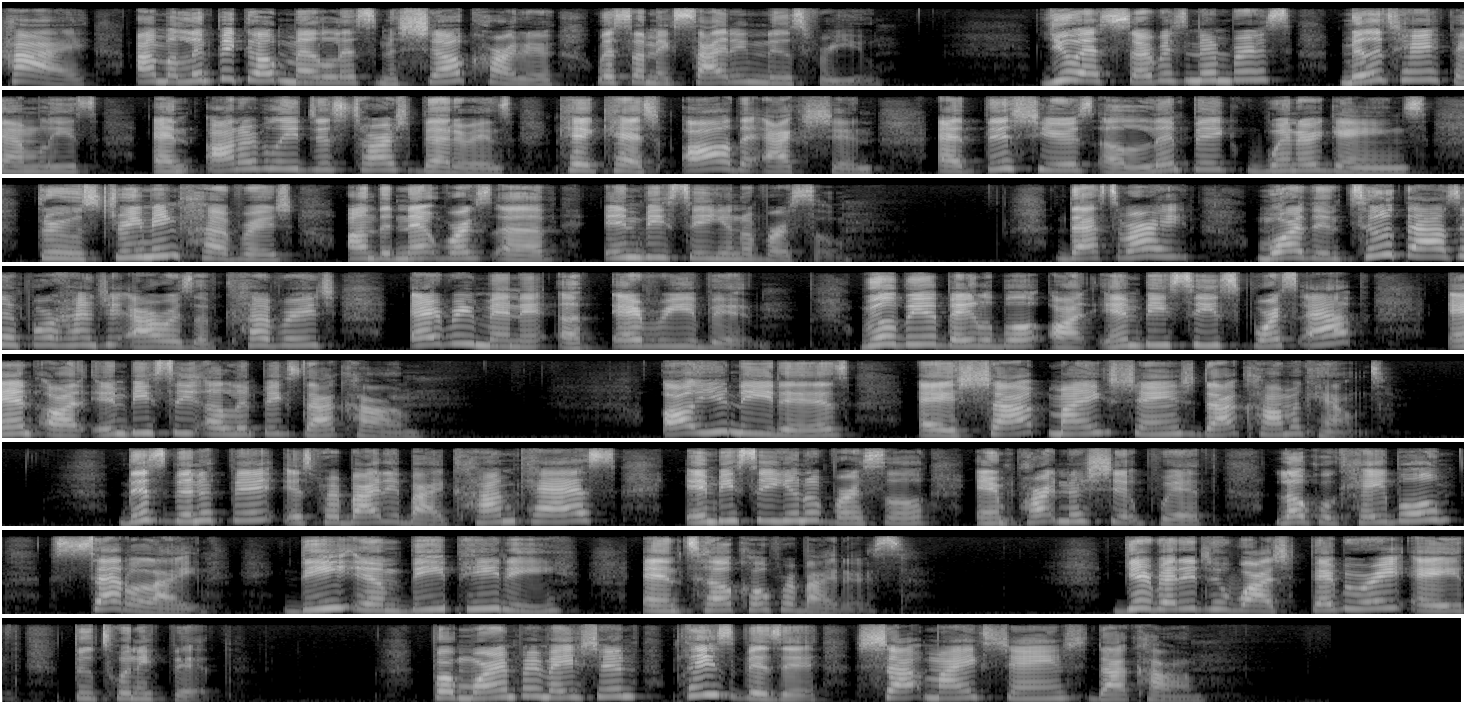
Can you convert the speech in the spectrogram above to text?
Hi, I'm Olympic gold medalist Michelle Carter with some exciting news for you. U.S. service members, military families, and honorably discharged veterans can catch all the action at this year's Olympic Winter Games through streaming coverage on the networks of NBC Universal. That's right, more than 2,400 hours of coverage every minute of every event will be available on NBC Sports app and on NBCOlympics.com. All you need is a ShopMyExchange.com account. This benefit is provided by Comcast, NBC Universal, in partnership with local cable, satellite, DMVPD, and telco providers. Get ready to watch February 8th through 25th. For more information, please visit ShopMyExchange.com.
